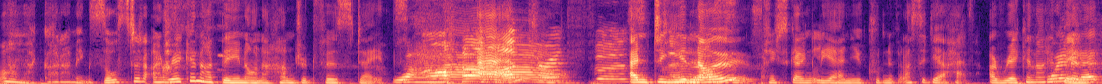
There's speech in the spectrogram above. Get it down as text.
"Oh my god, I'm exhausted. I reckon I've been on a hundred first dates." Wow. Hundred first. And do you date. know? She's going, Leanne, you couldn't have. And I said, Yeah, I have. I reckon I have Wait a been. minute.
